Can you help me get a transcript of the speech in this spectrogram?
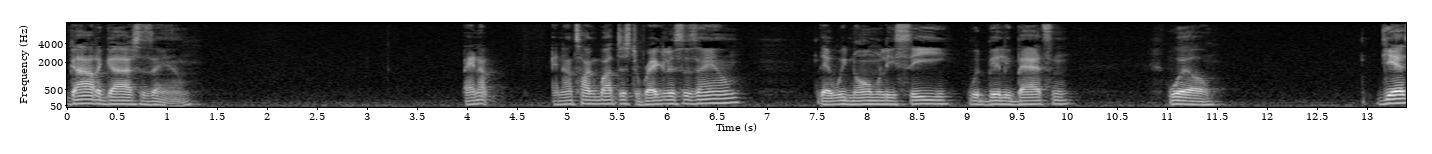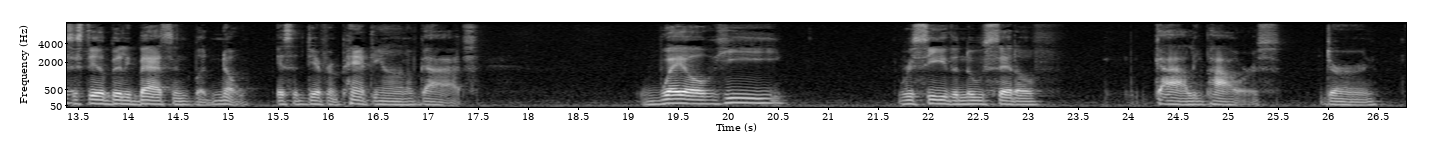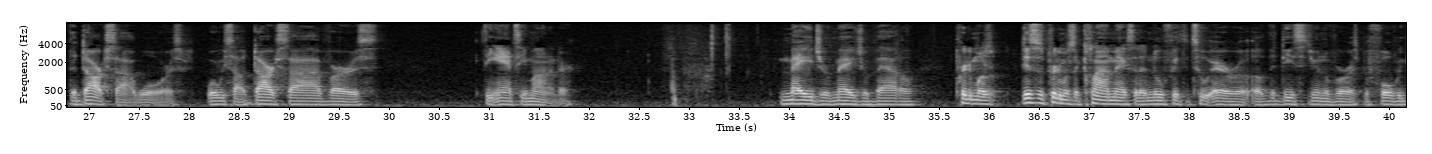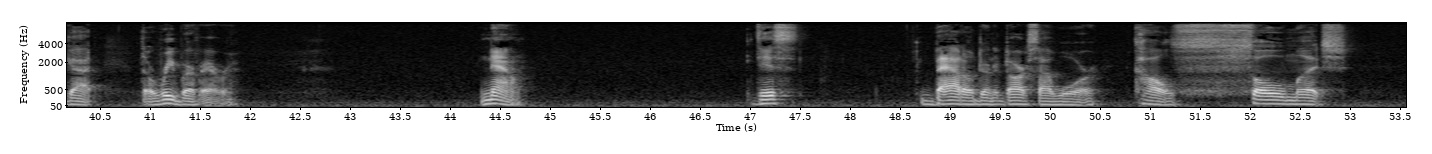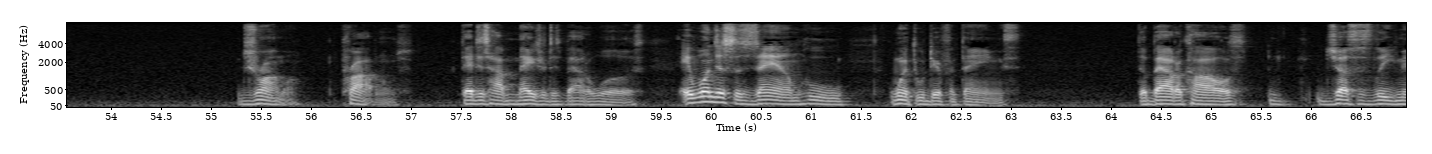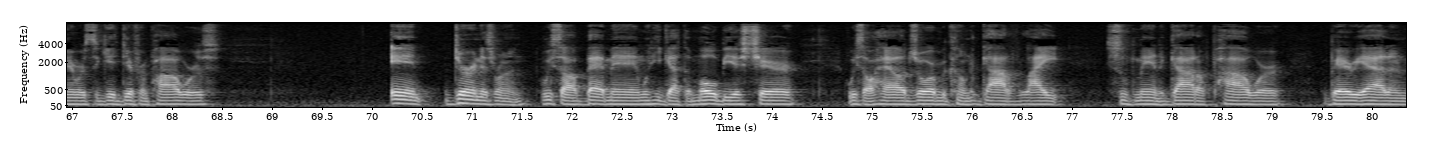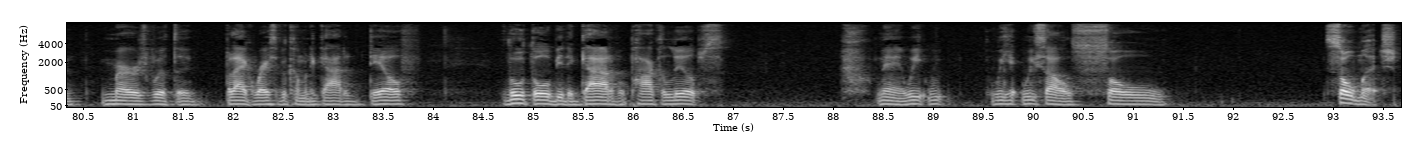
God of God Shazam. Ain't I, ain't I talking about just the regular Shazam that we normally see with Billy Batson? Well, yes, it's still Billy Batson, but no, it's a different pantheon of gods. Well, he received a new set of godly powers during the Darkseid Wars, where we saw Darkseid versus the Anti Monitor. Major, major battle. Pretty much, this is pretty much the climax of the new 52 era of the DC Universe before we got the Rebirth era. Now, this battle during the Darkseid War caused so much drama, problems. That's just how major this battle was. It wasn't just Shazam who went through different things. The battle caused Justice League members to get different powers. And during this run, we saw Batman when he got the Mobius chair. We saw Hal Jordan become the god of light, Superman the god of power, Barry Allen merged with the Black Racer becoming the god of death. Luthor will be the god of apocalypse. Man, we we we, saw so so much,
